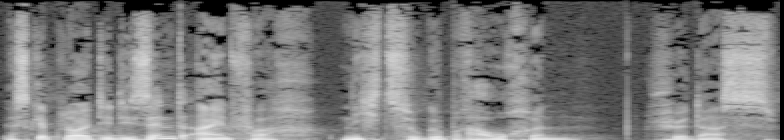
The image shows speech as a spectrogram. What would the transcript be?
es gibt Leute, die sind einfach nicht zu gebrauchen für das,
